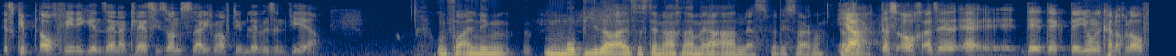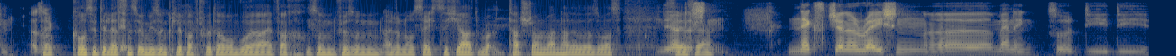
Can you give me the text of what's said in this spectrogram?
es gibt auch wenige in seiner Class, die sonst, sage ich mal, auf dem Level sind wie er. Und vor allen Dingen mobiler, als es der Nachname erahnen lässt, würde ich sagen. Da ja, das auch. Also er, er, der, der, der Junge kann auch laufen. Also, der kursierte letztens der, irgendwie so ein Clip auf Twitter rum, wo er einfach so ein, für so ein, I don't know, 60 Yard Touchdown Run hatte oder sowas. Ja, sehr, das sehr. Next Generation äh, Manning. So, die, die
